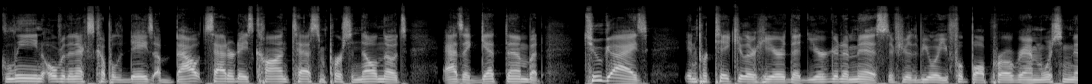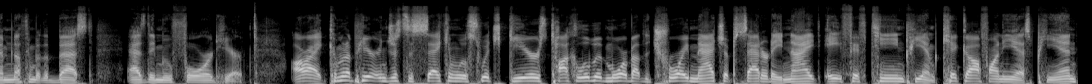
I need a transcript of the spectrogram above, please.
glean over the next couple of days about Saturday's contest and personnel notes as I get them. But two guys in particular here that you're going to miss if you're the BYU football program, wishing them nothing but the best as they move forward here. All right, coming up here in just a second, we'll switch gears, talk a little bit more about the Troy matchup Saturday night, 8:15 p.m. kickoff on ESPN.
